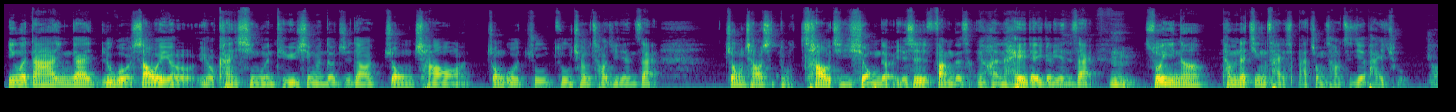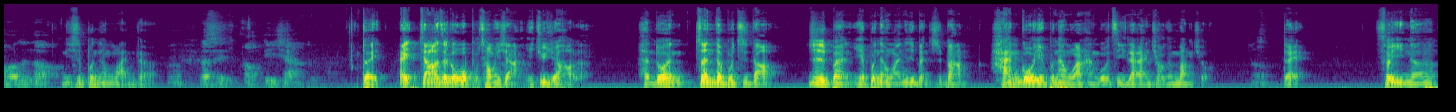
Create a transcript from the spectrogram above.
因为大家应该如果稍微有有看新闻、体育新闻都知道，中超啊，中国足足球超级联赛。中超是赌超级凶的，也是放的很黑的一个联赛。嗯，所以呢，他们的竞彩是把中超直接排除。哦，真的，你是不能玩的。嗯，那谁？哦，地下赌。对，哎，讲到这个，我补充一下一句就好了。很多人真的不知道，日本也不能玩日本职棒，韩国也不能玩韩国自己的篮球跟棒球。嗯，对。所以呢，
